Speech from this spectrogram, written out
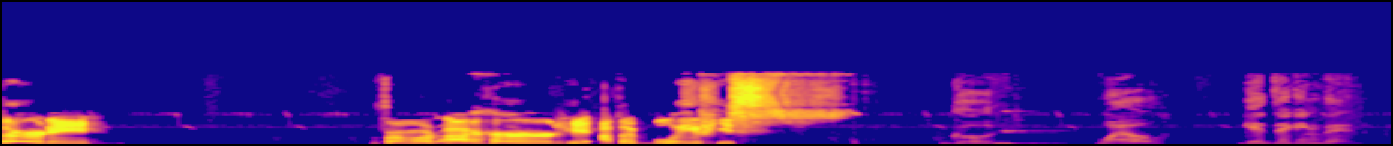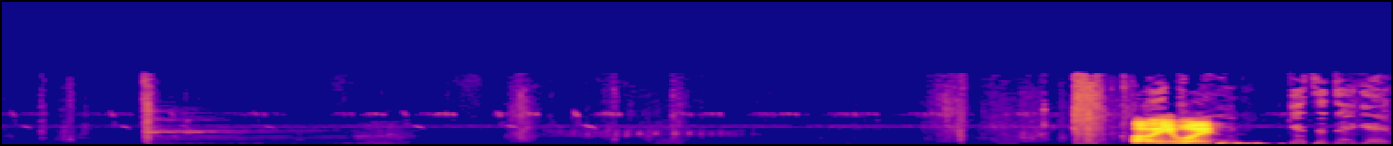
30. From what I heard, he I believe he's good. Well, get digging then. Uh, anyway. Get to digging.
